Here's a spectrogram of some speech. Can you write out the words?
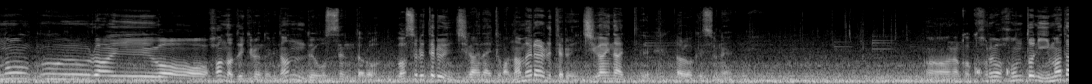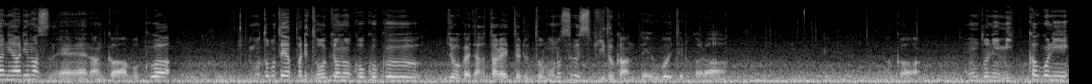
のぐらいは判断できるのになんで押せんだろう。忘れてるに違いないとか舐められてるに違いないってなるわけですよね。あなんかこれは本当に未だにありますね。なんか僕はもともとやっぱり東京の広告業界で働いてるとものすごいスピード感で動いてるからなんか本当に3日後に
